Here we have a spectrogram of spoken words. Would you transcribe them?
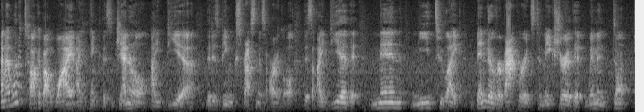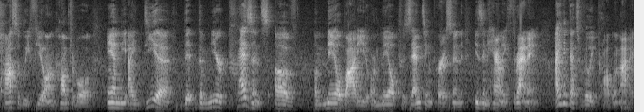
And I want to talk about why I think this general idea that is being expressed in this article, this idea that men need to like bend over backwards to make sure that women don't possibly feel uncomfortable, and the idea that the mere presence of a male-bodied or male-presenting person is inherently threatening. I think that's really problematic.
